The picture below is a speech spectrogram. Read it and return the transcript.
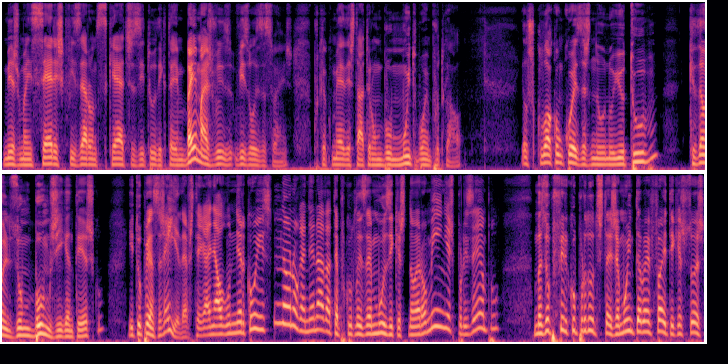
mesmo em séries que fizeram de sketches e tudo e que têm bem mais visualizações, porque a comédia está a ter um boom muito bom em Portugal, eles colocam coisas no, no YouTube que dão-lhes um boom gigantesco e tu pensas, aí deves ter ganho algum dinheiro com isso. Não, não ganhei nada, até porque utilizei músicas que não eram minhas, por exemplo. Mas eu prefiro que o produto esteja muito bem feito e que as pessoas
